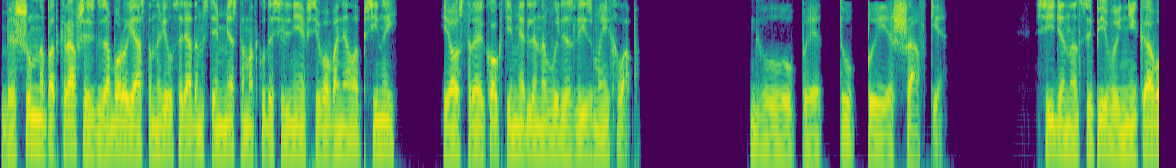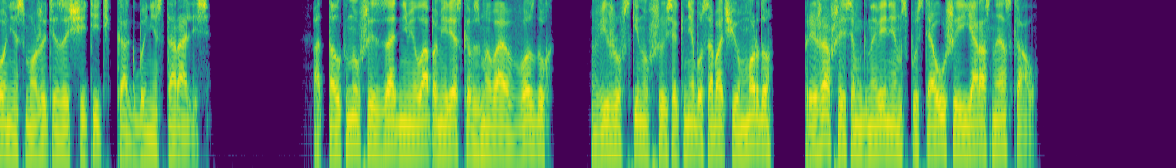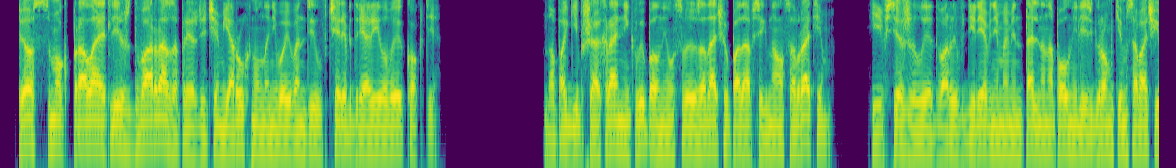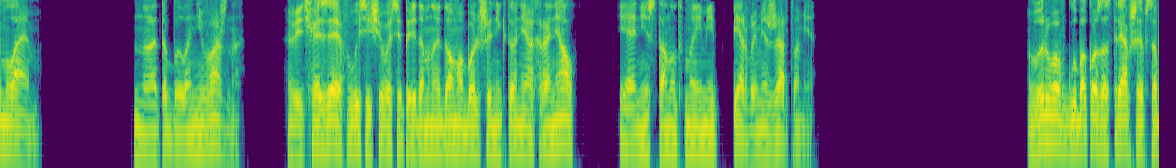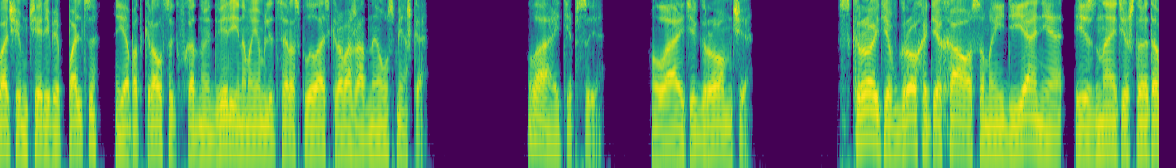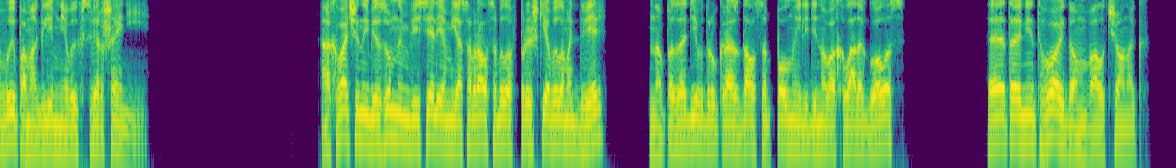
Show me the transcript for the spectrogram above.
Бесшумно подкравшись к забору, я остановился рядом с тем местом, откуда сильнее всего воняло псиной, и острые когти медленно вылезли из моих лап. Глупые, тупые шавки. Сидя на цепи, вы никого не сможете защитить, как бы ни старались. Оттолкнувшись задними лапами, резко взмываю в воздух, вижу вскинувшуюся к небу собачью морду, прижавшиеся мгновением спустя уши и яростный оскал. Пес смог пролаять лишь два раза, прежде чем я рухнул на него и вонзил в череп дриариловые когти. Но погибший охранник выполнил свою задачу, подав сигнал собратьям, и все жилые дворы в деревне моментально наполнились громким собачьим лаем. Но это было неважно. Ведь хозяев высящегося передо мной дома больше никто не охранял, и они станут моими первыми жертвами. Вырвав глубоко застрявшие в собачьем черепе пальцы, я подкрался к входной двери, и на моем лице расплылась кровожадная усмешка. «Лайте, псы! Лайте громче! Скройте в грохоте хаоса мои деяния и знайте, что это вы помогли мне в их свершении!» Охваченный безумным весельем, я собрался было в прыжке выломать дверь, но позади вдруг раздался полный ледяного хлада голос. «Это не твой дом, волчонок».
